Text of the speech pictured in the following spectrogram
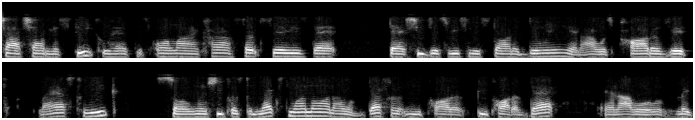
Cha Cha Mystique, who has this online concert series that that she just recently started doing, and I was part of it last week. So when she puts the next one on, I will definitely be part of be part of that, and I will make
